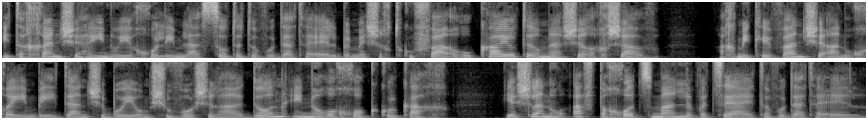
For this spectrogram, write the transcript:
ייתכן שהיינו יכולים לעשות את עבודת האל במשך תקופה ארוכה יותר מאשר עכשיו, אך מכיוון שאנו חיים בעידן שבו יום שובו של האדון אינו רחוק כל כך, יש לנו אף פחות זמן לבצע את עבודת האל.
